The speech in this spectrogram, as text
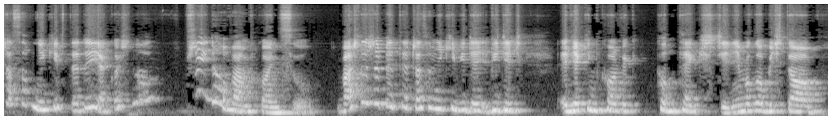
czasowniki wtedy jakoś no, przyjdą Wam w końcu. Ważne, żeby te czasowniki widzieć, widzieć w jakimkolwiek kontekście. Nie mogło być to,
